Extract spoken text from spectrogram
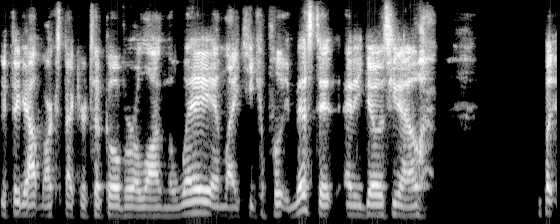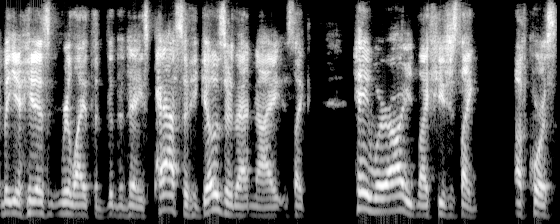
you figure out Marc Spector took over along the way, and like he completely missed it, and he goes, you know, but but yeah, he doesn't realize that the, the day's passed, so he goes there that night. It's like, hey, where are you? Like he's just like, of course.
